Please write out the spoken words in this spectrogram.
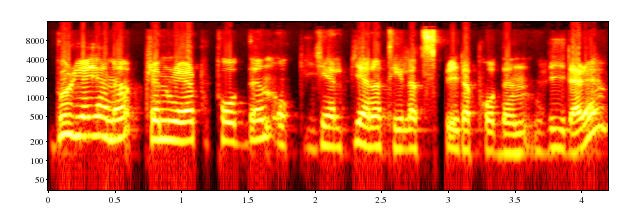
Börja gärna prenumerera på podden och hjälp gärna till att sprida podden vidare.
